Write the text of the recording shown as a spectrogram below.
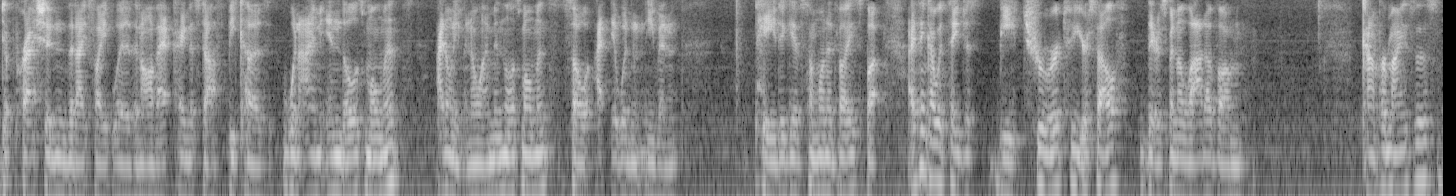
depression that I fight with and all that kind of stuff because when I'm in those moments, I don't even know I'm in those moments, so I, it wouldn't even pay to give someone advice, but I think I would say just be truer to yourself. There's been a lot of um, compromises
